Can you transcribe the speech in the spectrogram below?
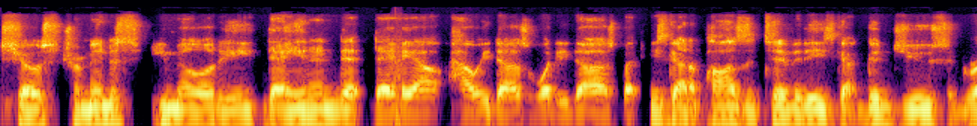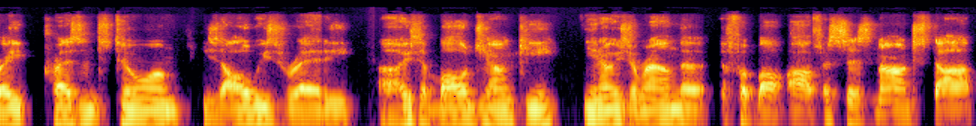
shows tremendous humility day in and day out, how he does what he does. But he's got a positivity, he's got good juice, a great presence to him. He's always ready. Uh, he's a ball junkie. You know, he's around the, the football offices nonstop.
